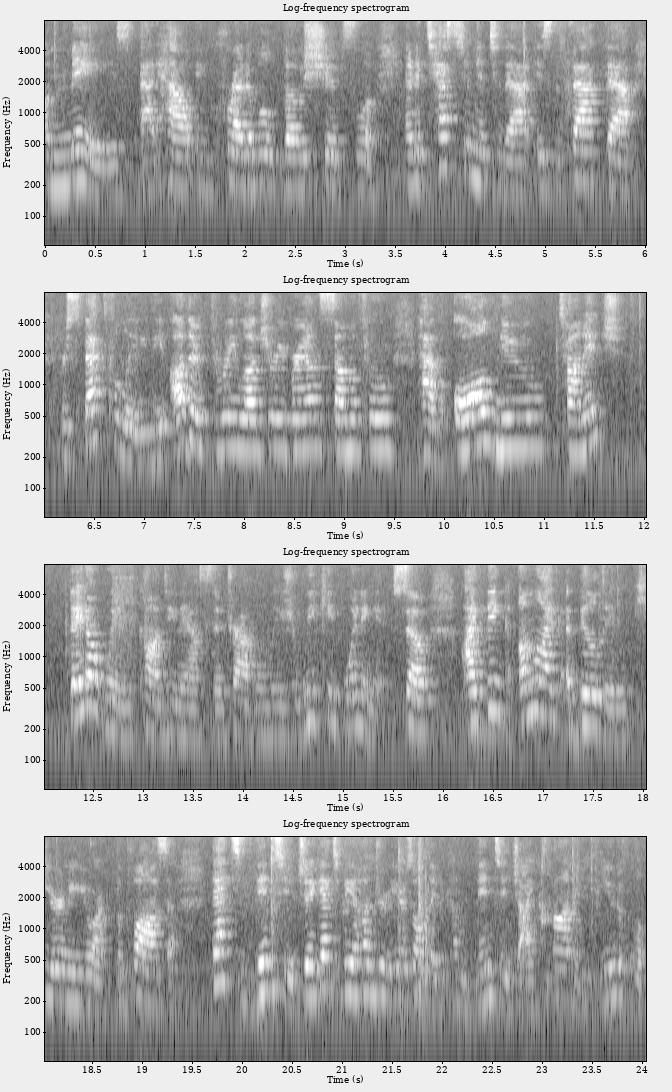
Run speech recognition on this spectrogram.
amazed at how incredible those ships look. And a testament to that is the fact that, respectfully, the other three luxury brands, some of whom have all new tonnage, they don't win Condé Nast and Travel and Leisure, we keep winning it. So I think unlike a building here in New York, the Plaza, that's vintage, they get to be hundred years old, they become vintage, iconic, beautiful.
